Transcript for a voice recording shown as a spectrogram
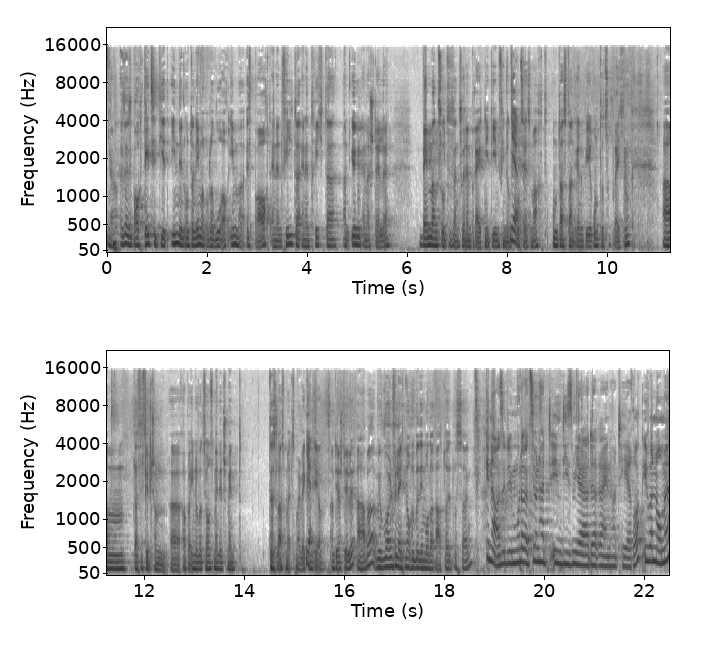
Ja, also es braucht dezidiert in den Unternehmen oder wo auch immer, es braucht einen Filter, einen Trichter an irgendeiner Stelle, wenn man sozusagen so einen breiten Ideenfindungsprozess ja. macht, um das dann irgendwie runterzubrechen. Ähm, das ist jetzt schon, äh, aber Innovationsmanagement das lassen wir jetzt mal weg ja. an, der, an der Stelle. Aber wir wollen vielleicht noch über den Moderator etwas sagen. Genau, also die Moderation hat in diesem Jahr der Reinhard Herock übernommen.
